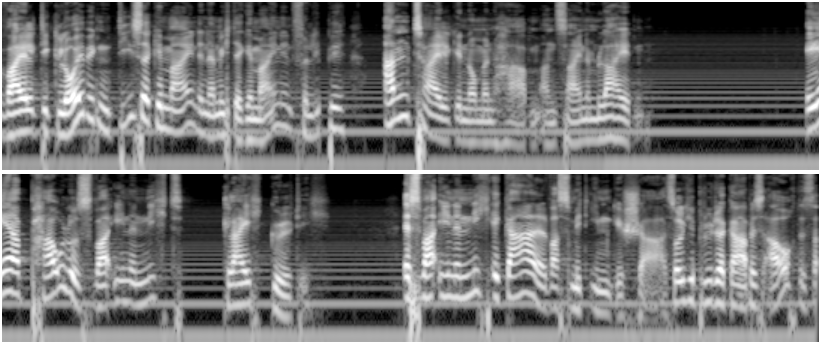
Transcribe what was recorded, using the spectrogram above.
weil die Gläubigen dieser Gemeinde, nämlich der Gemeinde in Philippi, Anteil genommen haben an seinem Leiden. Er, Paulus, war ihnen nicht gleichgültig. Es war ihnen nicht egal, was mit ihm geschah. Solche Brüder gab es auch, das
